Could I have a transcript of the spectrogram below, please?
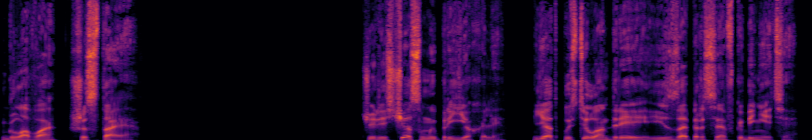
Глава шестая. Через час мы приехали. Я отпустил Андрея и заперся в кабинете.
